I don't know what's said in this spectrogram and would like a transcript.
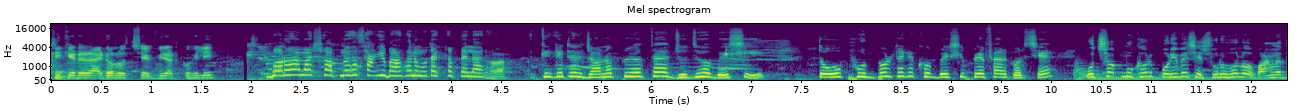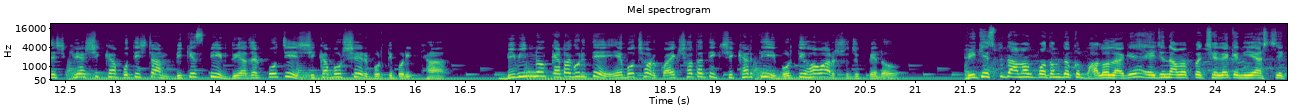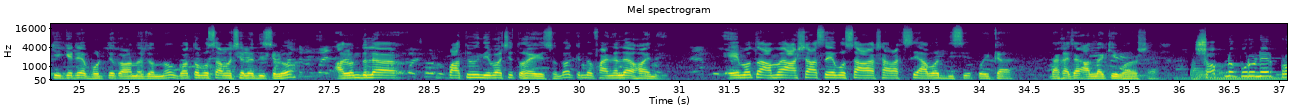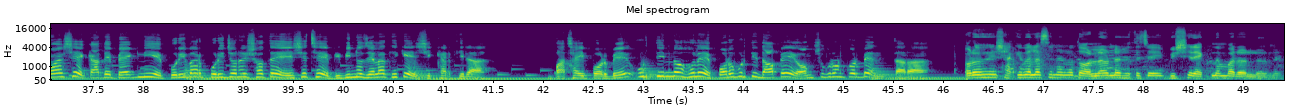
ক্রিকেটের আইডল হচ্ছে বিরাট কোহলি। বড় আমার স্বপ্ন আছে সাকিব আল হাসানের মতো একটা প্লেয়ার হওয়া। ক্রিকেটের জনপ্রিয়তা যদিও বেশি তো ও ফুটবলটাকে খুব বেশি প্রেফার করছে। উৎসব মুখর পরিবেশে শুরু হলো বাংলাদেশ ক্রীড়া শিক্ষা প্রতিষ্ঠান বিকেএসপির দুই হাজার পঁচিশ শিক্ষাবর্ষের ভর্তি পরীক্ষা। বিভিন্ন ক্যাটাগরিতে এবছর কয়েক শতাধিক শিক্ষার্থী ভর্তি হওয়ার সুযোগ পেল। বিকেএসপিতে আমাকে প্রথম তো খুব ভালো লাগে এই জন্য আমার ছেলেকে নিয়ে আসছি ক্রিকেটে ভর্তি করানোর জন্য। গত বছর আমার ছেলে দিয়েছিল আলহামদুলিল্লাহ প্রাথমিক নির্বাচিত হয়ে গেছিল কিন্তু ফাইনালে হয় নাই। এই মতো আমার আশা আছে এবছর আশা রাখছি আবার দিছি পরীক্ষা। দেখা যাক আল্লাহ কি ভরসা। স্বপ্ন পূরণের প্রয়াসে কাঁধে ব্যাগ নিয়ে পরিবার পরিজনের সাথে এসেছে বিভিন্ন জেলা থেকে শিক্ষার্থীরা। বাছাই পর্বে উত্তীর্ণ হলে পরবর্তী ধাপে অংশগ্রহণ করবেন তারা। বড় হয়ে সাকিব আল হাসানের মতো অলরাউন্ডার হতে চাই বিশ্বের এক নম্বর অলরাউন্ডার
